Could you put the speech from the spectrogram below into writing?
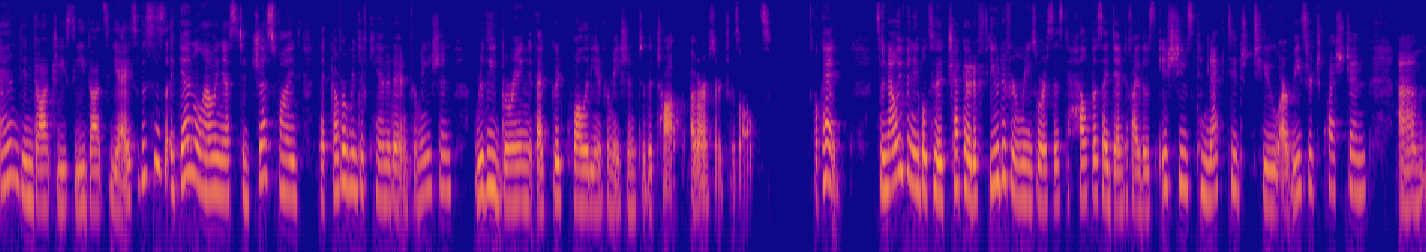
end in .gc.ca. So this is again allowing us to just find that Government of Canada information, really bring that good quality information to the top of our search results. Okay, so now we've been able to check out a few different resources to help us identify those issues connected to our research question. Um,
